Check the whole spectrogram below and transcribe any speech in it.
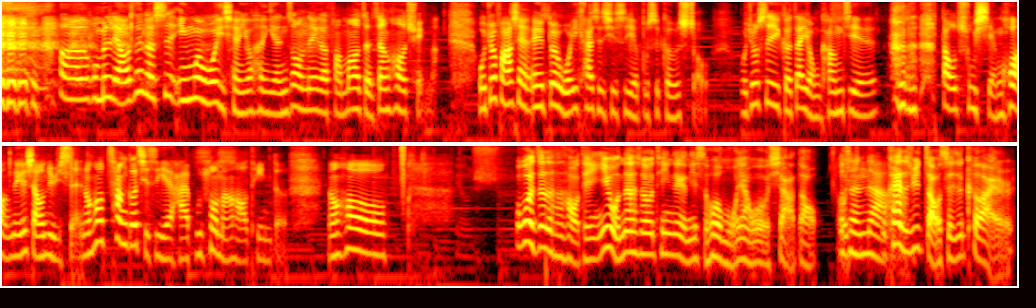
呃，我们聊这个是因为我以前有很严重的那个仿冒者症候群嘛，我就发现，哎、欸，对我一开始其实也不是歌手，我就是一个在永康街 到处闲晃的一个小女生，然后唱歌其实也还不错，蛮好听的，然后不过真的很好听，因为我那时候听那个你死后的模样，我有吓到。我真的、啊，我开始去找谁是克莱尔，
